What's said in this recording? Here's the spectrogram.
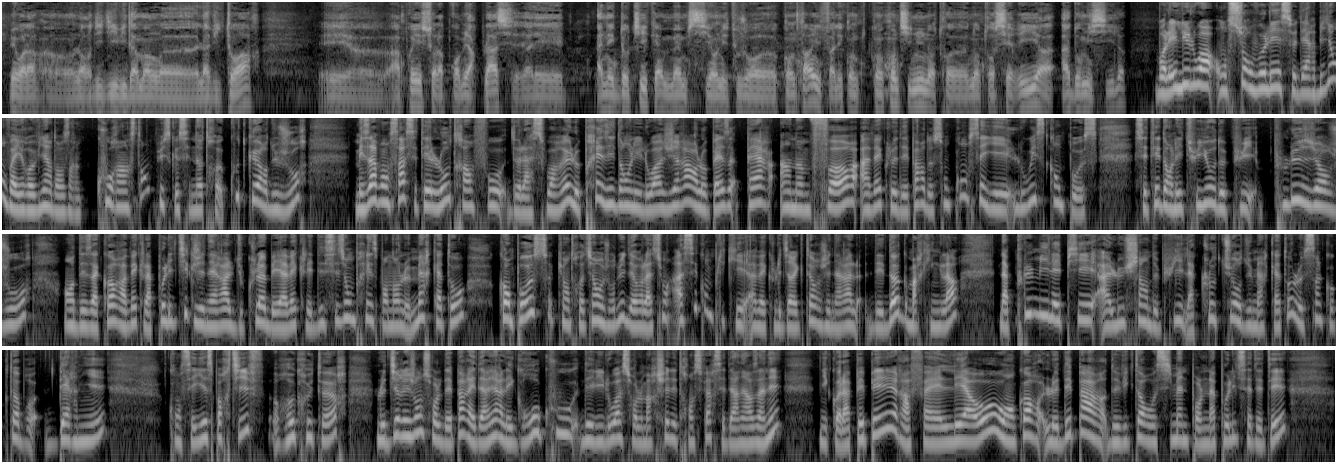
Mais voilà, on leur dit évidemment euh, la victoire. Et euh, après, sur la première place, elle est anecdotique, hein, même si on est toujours euh, content. Il fallait qu'on continue notre, notre série à, à domicile. Bon, les Lillois ont survolé ce derby, on va y revenir dans un court instant puisque c'est notre coup de cœur du jour. Mais avant ça, c'était l'autre info de la soirée. Le président lillois Gérard Lopez perd un homme fort avec le départ de son conseiller Luis Campos. C'était dans les tuyaux depuis plusieurs jours. En désaccord avec la politique générale du club et avec les décisions prises pendant le mercato, Campos, qui entretient aujourd'hui des relations assez compliquées avec le directeur général des Dogs, Mark Ingla, n'a plus mis les pieds à Luchin depuis la clôture du mercato le 5 octobre dernier. Conseiller sportif, recruteur, le dirigeant sur le départ est derrière les gros coups des Lillois sur le marché des transferts ces dernières années. Nicolas Pepe, Raphaël Leao ou encore le départ de Victor Osimhen pour le Napoli cet été.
